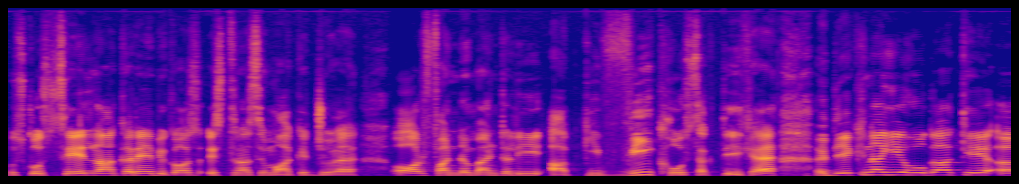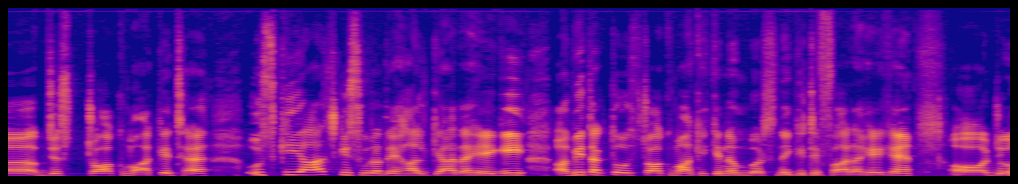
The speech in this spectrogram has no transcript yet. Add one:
اس کو سیل نہ کریں بیکاز اس طرح سے مارکیٹ جو ہے اور فنڈامنٹلی آپ کی ویک ہو سکتی ہے۔ دیکھنا یہ ہوگا کہ جو سٹاک مارکیٹ ہے، اس کی آج کی صورتحال کیا رہے گی؟ ابھی تک تو سٹاک مارکیٹ کے نمبرز نگیٹو آ رہے ہیں اور جو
